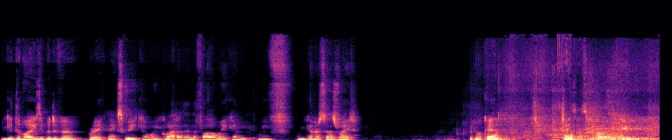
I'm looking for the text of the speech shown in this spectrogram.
we give the boys a bit of a break next week and we go at it in the following week and we've we get ourselves right. Okay. Thanks.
